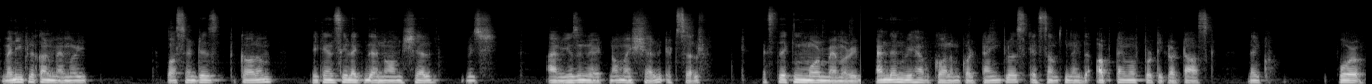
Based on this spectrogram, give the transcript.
When you click on memory percentage column, you can see like the gnome shell, which I'm using right now, my shell itself it's taking more memory. And then we have a column called time plus. It's something like the uptime of particular task. Like for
